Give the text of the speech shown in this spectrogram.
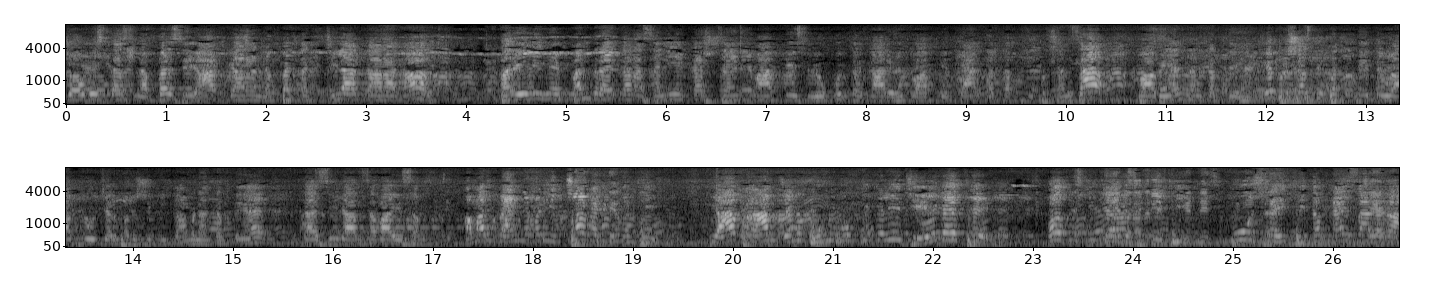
24 दस नब्बे से 8 ग्यारह नब्बे तक जिला कारागार बरेली में बंद रहकर असनीय कष्ट सहने में आपके इस लोकोत्तर कार्य हेतु तो आपके प्यार पर की प्रशंसा व अभिनंदन करते हैं। ये प्रशस्ति पत्र देते हुए आपके उज्जवल भविष्य की कामना करते हैं। तहसीलदार सभा ये सब। हमारी बहन ने बड़ी इच्छा व्यक्त की थी कि आप राम जन्मभूमि मुक्ति के लिए जेल गए थे। बहुत इसकी क्यूरियोसिटी थी। पूछ रही थी, तब कैसा लगा?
